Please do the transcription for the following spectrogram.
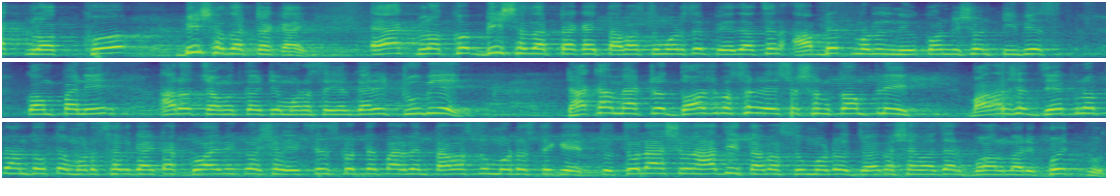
এক লক্ষ বিশ হাজার টাকায়। এক লক্ষ বিশ হাজার টাকায় তাবাসু মোটরসে পেয়ে যাচ্ছেন update model new condition TVS কোম্পানির আরও চমৎকার একটি মোটরসাইকেল গাড়ি টু বি ঢাকা মেট্রো দশ বছরের রেজিস্ট্রেশন কমপ্লিট বাংলাদেশের যে কোনো প্রান্ত হতে মোটরসাইকেল গাড়িটা ক্রয় বিক্রয় সহ এক্সচেঞ্জ করতে পারবেন তাবাসুম মোটরস থেকে। তো চলে আসুন আজই তাবাসুম মোটর জয়বাসা বাজার বলমারি ফরিদপুর।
